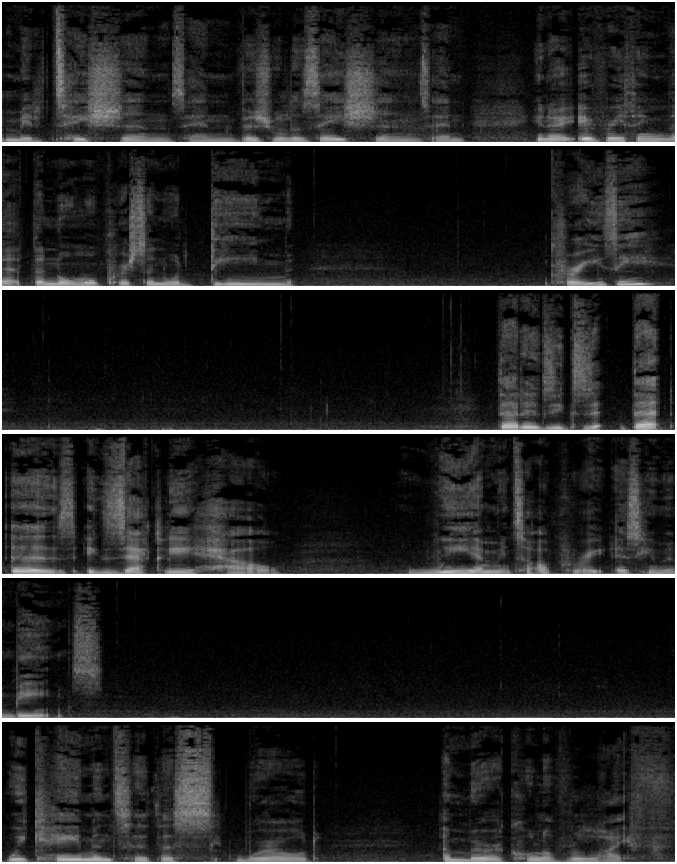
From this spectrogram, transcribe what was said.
meditations and visualizations and, you know, everything that the normal person would deem crazy. That is exa- that is exactly how we are meant to operate as human beings. we came into this world a miracle of life.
